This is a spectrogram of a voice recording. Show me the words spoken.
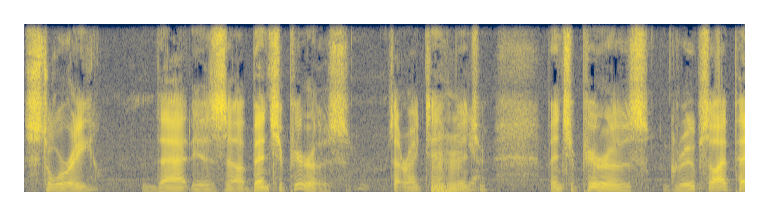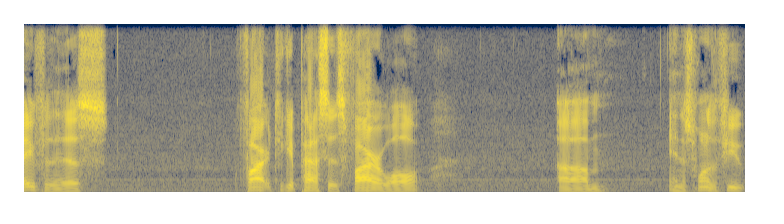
story that is uh, Ben Shapiro's. Is that right, Tim? Ben, Sha- ben Shapiro's group. So I pay for this fire to get past this firewall. Um, and it's one of the few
